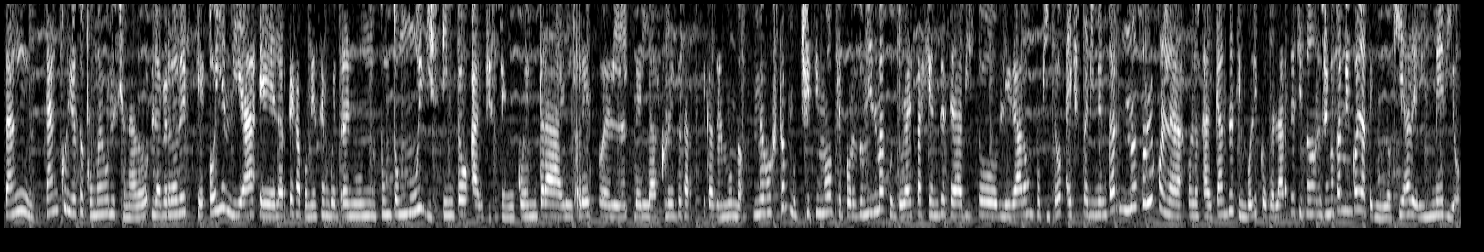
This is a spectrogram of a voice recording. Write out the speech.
tan, tan curioso cómo ha evolucionado. La verdad es que hoy en día eh, el arte japonés se encuentra en un punto muy distinto al que se encuentra el resto del, de las corrientes artísticas del mundo. Me gusta muchísimo que por su misma cultura esta gente se ha visto obligada un poquito a experimentar no solo con, la, con los alcances simbólicos del arte, sino, también con la tecnología del medio.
